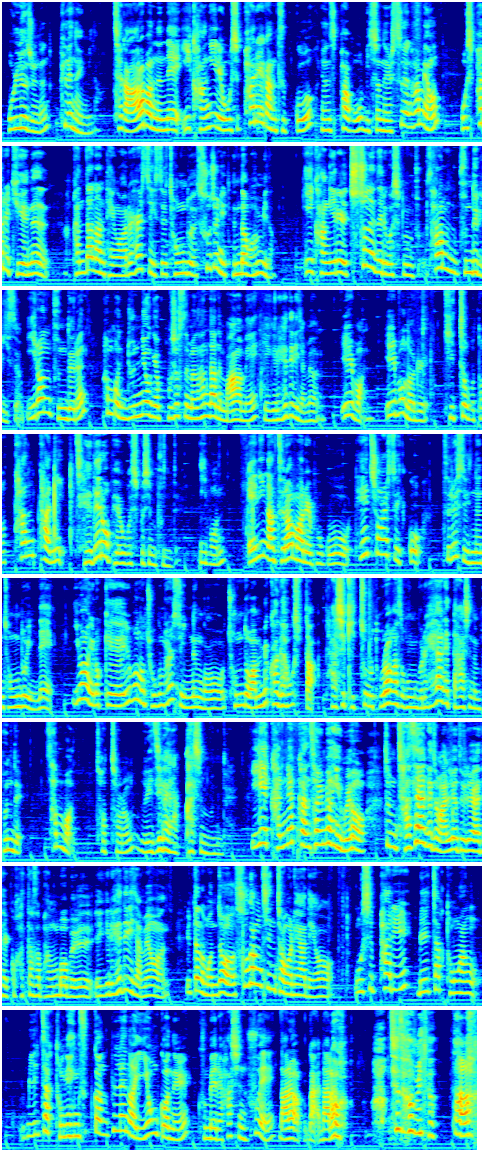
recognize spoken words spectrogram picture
올려주는 플래너입니다. 제가 알아봤는데 이 강의를 58일간 듣고 연습하고 미션을 수행하면 58일 뒤에는 간단한 대화를 할 수 있을 정도의 수준이 된다고 합니다. 이 강의를 추천해드리고 싶은 부- 사람 분들이 있어요. 이런 분들은 한번 눈여겨 보셨으면 한다는 마음에 얘기를 해드리자면 1번 일본어를 기초부터 탄탄히 제대로 배우고 싶으신 분들. 2번 애니나 드라마를 보고 대충 할 수 있고 들을 수 있는 정도인데 이왕 이렇게 일본어 조금 할 수 있는 거 좀 더 완벽하게 하고 싶다 다시 기초로 돌아가서 공부를 해야겠다 하시는 분들. 3번 저처럼 의지가 약하신 분들 이게 간략한 설명이고요. 좀 자세하게 좀 알려드려야 될 것 같아서 방법을 얘기를 해드리자면 일단은 먼저 수강 신청을 해야 돼요. 58일 밀착 동항 밀착 동행 습관 플래너 이용권을 구매를 하신 후에 나라 나, 나라고 죄송합니다. 다라고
